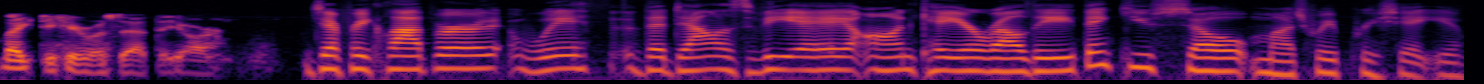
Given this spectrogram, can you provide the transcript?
like the heroes that they are. Jeffrey Clapper with the Dallas VA on KRLD. Thank you so much. We appreciate you.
